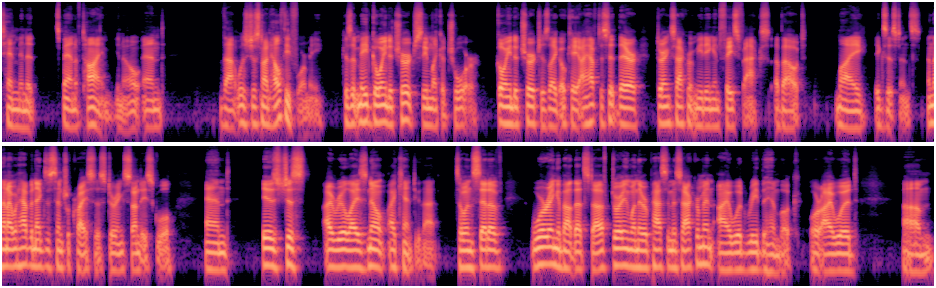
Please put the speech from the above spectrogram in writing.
10 minute span of time you know and that was just not healthy for me because it made going to church seem like a chore going to church is like, okay, I have to sit there during sacrament meeting and face facts about my existence. And then I would have an existential crisis during Sunday school. And is just, I realized, no, I can't do that. So instead of worrying about that stuff during when they were passing the sacrament, I would read the hymn book or I would, um,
